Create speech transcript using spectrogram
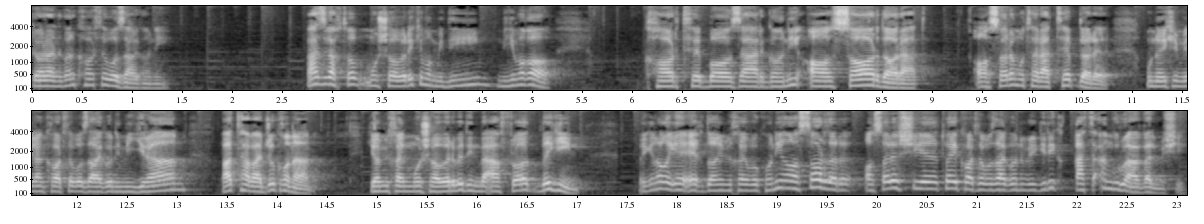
دارندگان کارت بازرگانی. بعضی وقتا مشاوره که ما میدیم میگیم آقا کارت بازرگانی آثار دارد. آثار مترتب داره. اونایی که میرن کارت بازرگانی می‌گیرن بعد توجه کنن. یا می‌خواین مشاوره بدین به افراد بگین. بگین آقا یه اقدامی می‌خوای بکنی آثار داره. آثارش چیه؟ تو کارت بازرگانی بگیری قطعا گروه اول میشی.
